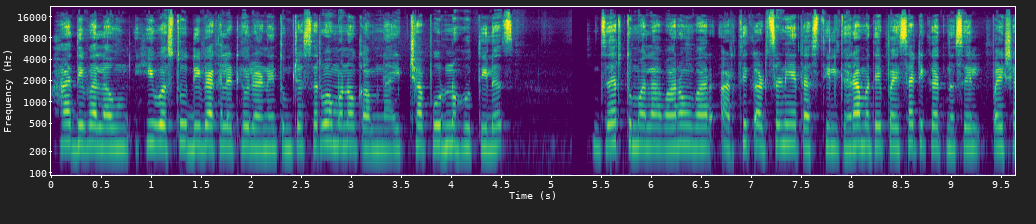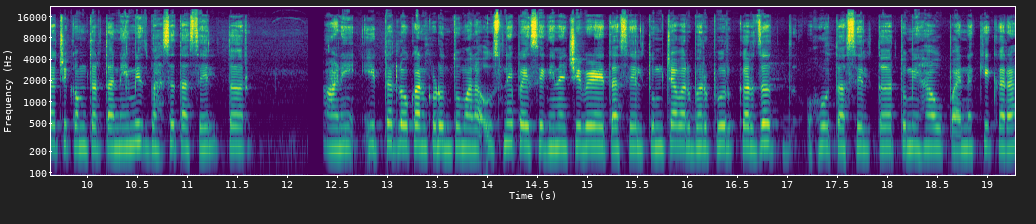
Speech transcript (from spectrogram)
हा दिवा लावून ही वस्तू दिव्याखाली ठेवल्याने तुमच्या सर्व मनोकामना इच्छा पूर्ण होतीलच. जर तुम्हाला वारंवार आर्थिक अडचणी येत असतील घरामध्ये पैसा टिकत नसेल पैशाची कमतरता नेहमीच भासत असेल तर आणि इतर लोकांकडून तुम्हाला उसने पैसे घेण्याची वेळ येत असेल तुमच्यावर भरपूर कर्ज होत असेल तर तुम्ही हा उपाय नक्की करा.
